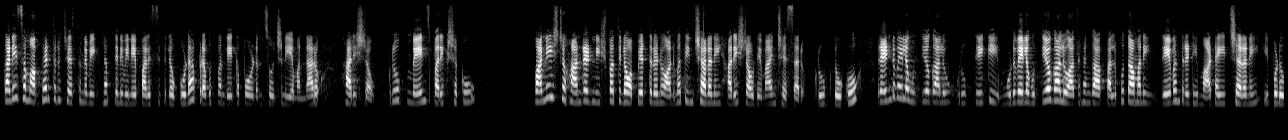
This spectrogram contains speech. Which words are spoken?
కనీసం అభ్యర్థులు చేస్తున్న విజ్ఞప్తిని వినే పరిస్థితిలో కూడా ప్రభుత్వం లేకపోవడం శోచనీయమన్నారు హరీష్ రావు. గ్రూప్ మెయిన్స్ పరీక్షకు వన్ ఈస్ట్ హండ్రెడ్ నిష్పత్తిలో అభ్యర్థులను అనుమతించాలని హరీష్ రావు డిమాండ్ చేశారు. గ్రూప్ టూకు రెండు వేల ఉద్యోగాలు గ్రూప్ త్రీకి మూడు వేల ఉద్యోగాలు అదనంగా కలుపుతామని రేవంత్ రెడ్డి మాట ఇచ్చారని ఇప్పుడు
